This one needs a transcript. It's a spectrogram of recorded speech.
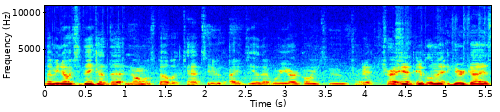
let me know what you think of the normal spellbook tattoo idea that we are going to try to try and implement here, guys.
